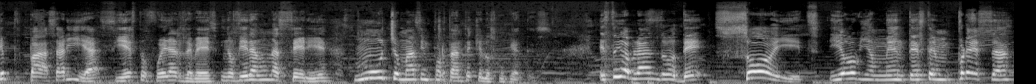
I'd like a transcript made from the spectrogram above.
¿qué pasaría si esto fuera al revés y nos dieran una serie mucho más importante que los juguetes? Estoy hablando de Zoids y obviamente esta empresa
